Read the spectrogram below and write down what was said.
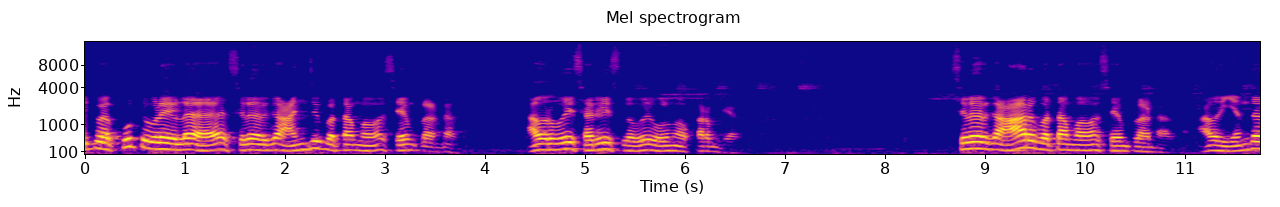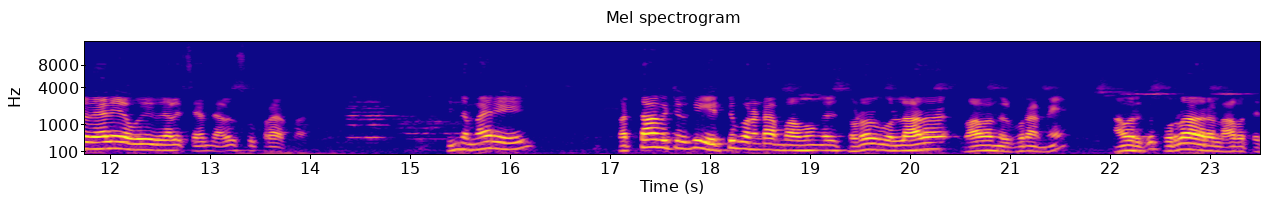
இப்போ கூட்டு விளைவில் சிலருக்கு அஞ்சு பத்தாம் பாவம் சேம் பிளான்டாக இருக்கும். அவர் போய் சர்வீஸில் போய் ஒழுங்காக உட்கார முடியாது. சிலருக்கு ஆறு பத்தாம் பாவம் சேம் பிளான்டாக இருக்கும். அவர் எந்த வேலையில் போய் வேலை சேர்ந்தாலும் சூப்பராக இருப்பார். இந்த மாதிரி பத்தாம் வீட்டிற்கு எட்டு பன்னெண்டாம் பாவங்கள் தொடர்பு இல்லாத பாவங்கள் பூராமே அவருக்கு பொருளாதார லாபத்தை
